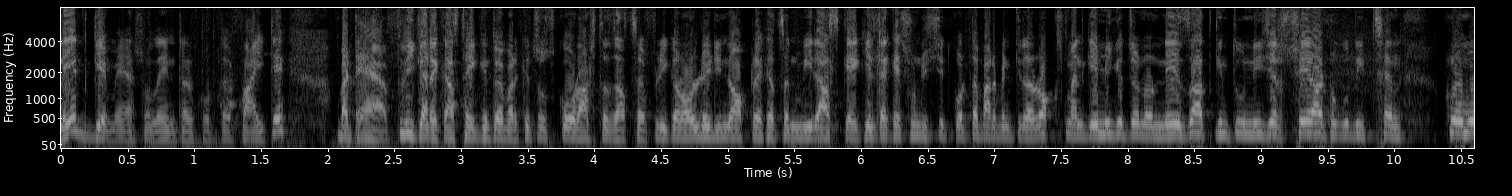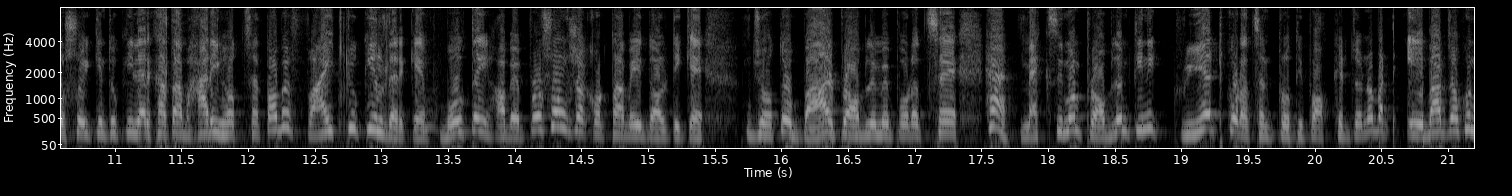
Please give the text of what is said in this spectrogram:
লেট গেমে আসলে এন্টার করতে ফাইটে বাট হ্যাঁ ফ্লিকারের কাছ থেকে কিন্তু এবার কিছু স্কোর আসতে যাচ্ছে। ফ্লিকার অলরেডি নক রেখেছেন মিরাজকে কিলটাকে সুনিশ্চিত করতে পারবেন কিনা? রক্সম্যান গেমিং এর জন্য নেজাত কিন্তু নিজের সেরাটুকু দিচ্ছেন। ক্রমশই কিন্তু কিলের খাতা ভারী হচ্ছে। তবে ফাইট টু কিলদেরকে বলতেই হবে, প্রশংসা করতে হবে এই দলটিকে। যতবার প্রবলেমে পড়েছে হ্যাঁ ম্যাক্সিমাম প্রবলেম তিনি ক্রিয়েট করেছেন প্রতিপক্ষের জন্য। বাট এবার যখন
